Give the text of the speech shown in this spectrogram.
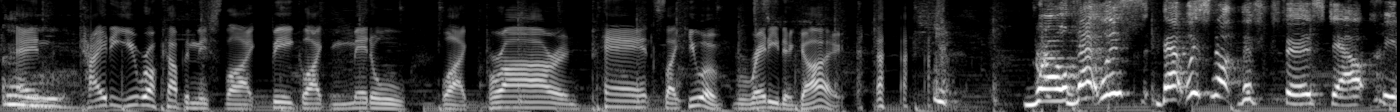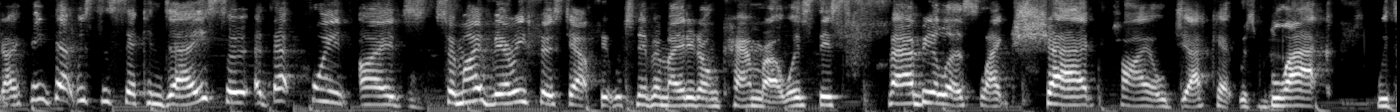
and Katie, you rock up in this like big like metal like bra and pants, like you were ready to go. Well, that was that was not the first outfit. I think that was the second day. So at that point, I'd so my very first outfit, which never made it on camera, was this fabulous like shag pile jacket. It was black with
